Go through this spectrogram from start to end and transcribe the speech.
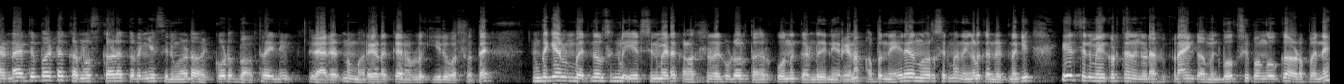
രണ്ടായിരത്തി പത്ത് കണ്ണൂസ്കാട് തുടങ്ങിയ സിനിമയുടെ റെക്കോർഡ് മാത്രമേ ഇനി രാജേട്ടന് മറികടക്കാനുള്ളൂ ഈ ഒരു വർഷത്തെ. എന്തൊക്കെയാണ് വരുന്ന ദിവസങ്ങളിൽ ഈ സിനിമയുടെ കളക്ഷൻ റെക്കോർഡുകൾ തകർക്കുമെന്ന് കണ്ടു തന്നെ അറിയണം. അപ്പോൾ നേരെ എന്ന് പറയുന്ന സിനിമ നിങ്ങൾ കണ്ടിട്ടുണ്ടെങ്കിൽ ഈ ഒരു സിനിമയെക്കുറിച്ച് നിങ്ങളുടെ അഭിപ്രായം കമന്റ് ബോക്സിൽ പങ്കുവെക്കുക. അതോടൊപ്പം തന്നെ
